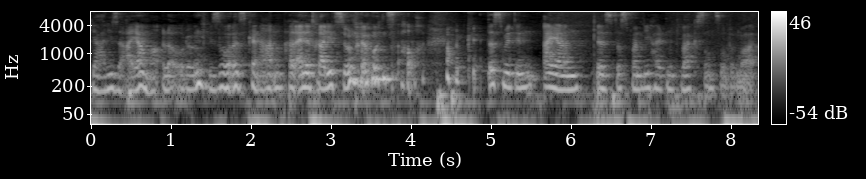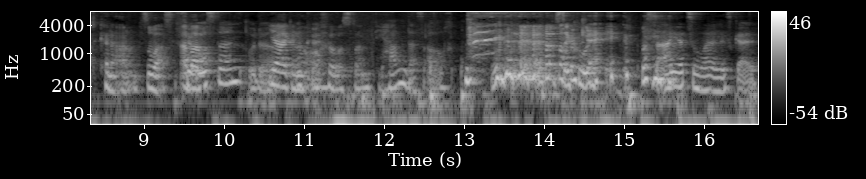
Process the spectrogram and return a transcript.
ja, diese Eiermaler oder irgendwie sowas, keine Ahnung. Weil eine Tradition bei uns auch, Okay. das mit den Eiern ist, dass man die halt mit Wachs und so bemalt. Keine Ahnung, sowas. Für Aber Ostern oder? ja, genau, Okay. auch für Ostern. Die haben das auch. Das ist ja cool. Ostereier zu malen ist geil.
